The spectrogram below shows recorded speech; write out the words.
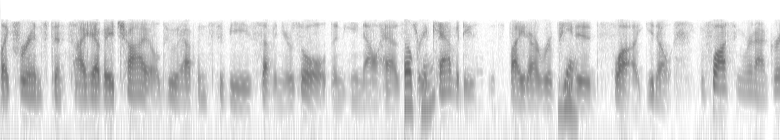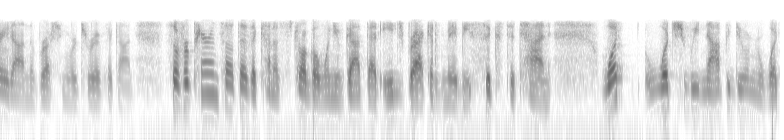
like for instance i have a child who happens to be seven years old and he now has okay. three cavities despite our repeated yes. you know the flossing we're not great on the brushing we're terrific on so for parents out there that kind of struggle when you've got that age bracket of maybe six to ten what what should we not be doing or what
